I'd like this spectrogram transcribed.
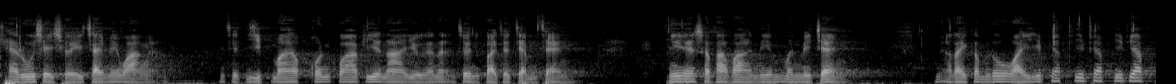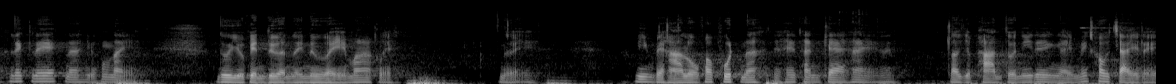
แค่รู้เฉยๆใจไม่วางอะ่ะ จะหยิบมาค้นคว้าพิจารณาอยู่นั่นนะจนกว่าจะแจ่มแจ้ง นี่สภาวะนี้มันไม่แจ้ง อะไรก็ไม่รู้ไหวยิบยับยิบยับยิบยับเล็กๆนะอยู่ข้างใน ดูอยู่เป็นเดือนเลยเหนื่อยมากเลย เหนื่อยวิ่งไปหาหลวงพ่อพุธนะจะให้ท่านแก้ให้ เราจะผ่านตัวนี้ได้ยังไงไม่เข้าใจเลย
